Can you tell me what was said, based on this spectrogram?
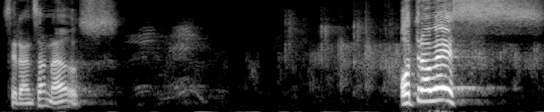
serán sanados. Otra vez,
